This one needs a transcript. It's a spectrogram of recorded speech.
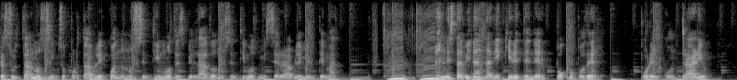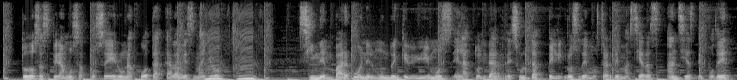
resultarnos insoportable cuando nos sentimos desvelados, nos sentimos miserablemente mal. En esta vida nadie quiere tener poco poder, por el contrario, todos aspiramos a poseer una cuota cada vez mayor. Sin embargo, en el mundo en que vivimos en la actualidad resulta peligroso demostrar demasiadas ansias de poder.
